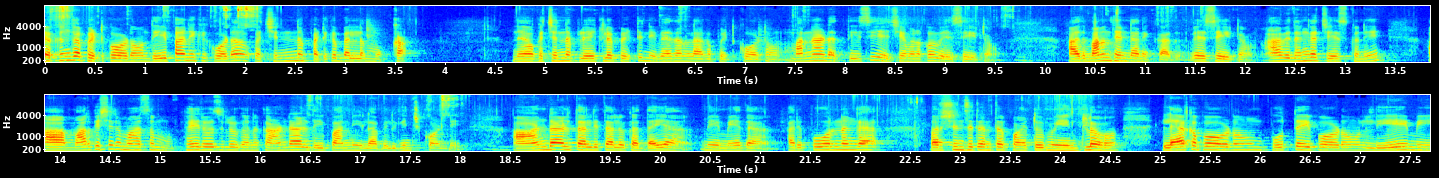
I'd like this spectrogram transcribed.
రకంగా పెట్టుకోవడం దీపానికి కూడా ఒక చిన్న పటిక బెల్లం ముక్క నేను ఒక చిన్న ప్లేట్లో పెట్టి నివేదనలాగా పెట్టుకోవటం మన్నాడు తీసి ఏ చీమలకో వేసేయటం అది మనం తినడానికి కాదు వేసేయటం. ఆ విధంగా చేసుకుని ఆ మార్గశిర మాసం ముప్పై రోజులు కనుక ఆండాళ్ళ దీపాన్ని ఇలా వెలిగించుకోండి. ఆ ఆండాళ్ళ తల్లి తాలూకా దయ మీ మీద పరిపూర్ణంగా వర్షించడంతో పాటు మీ ఇంట్లో లేకపోవడం పూర్తయిపోవడం లేమి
